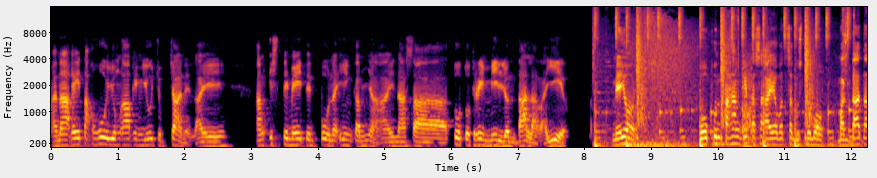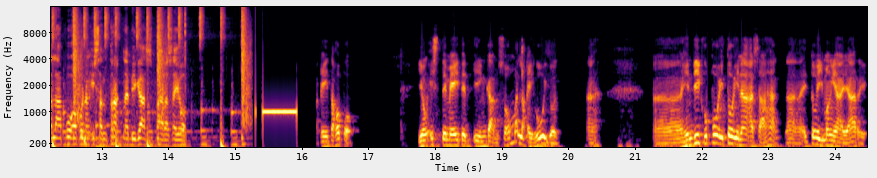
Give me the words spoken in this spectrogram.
ah, nakita ko yung aking YouTube channel ay ang estimated po na income niya ay nasa 2 to 3 million dollar a year. Mayor, pupuntahan kita sa ayaw at sa gusto mo. Magdadala po ako ng isang truck na bigas para sa'yo. Nakita ko po yung estimated income. So malaki ho yun. Ha? Ah, hindi ko po ito inaasahan na ito ay mangyayari.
